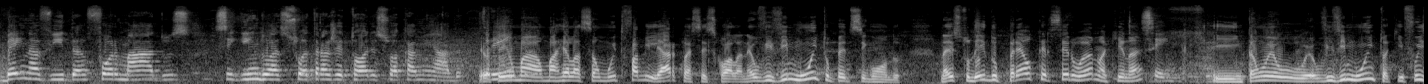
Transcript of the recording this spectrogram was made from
bem na vida, formados, seguindo a sua trajetória, sua caminhada. Eu 30... tenho uma, uma relação muito familiar com essa escola, né? Eu vivi muito o Pedro II. Né? Estudei do pré ao terceiro ano aqui, né? Sim. E então eu, eu vivi muito aqui, fui,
